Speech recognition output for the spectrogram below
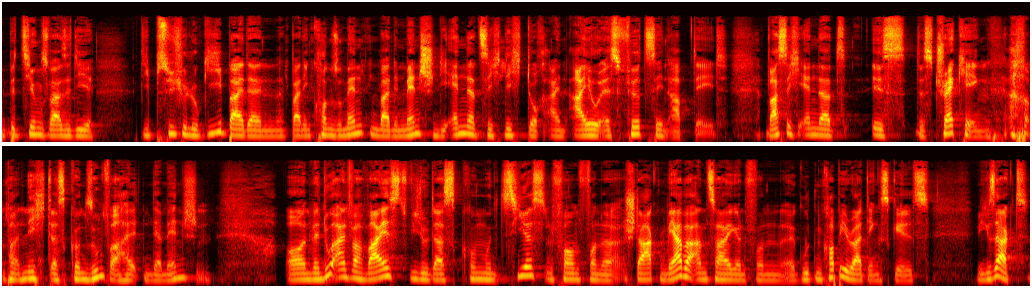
beziehungsweise die, die Psychologie bei den, bei den Konsumenten, bei den Menschen, die ändert sich nicht durch ein iOS 14 Update. Was sich ändert, ist das Tracking, aber nicht das Konsumverhalten der Menschen. Und wenn du einfach weißt, wie du das kommunizierst in Form von einer starken Werbeanzeige und von äh, guten Copywriting-Skills, wie gesagt,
